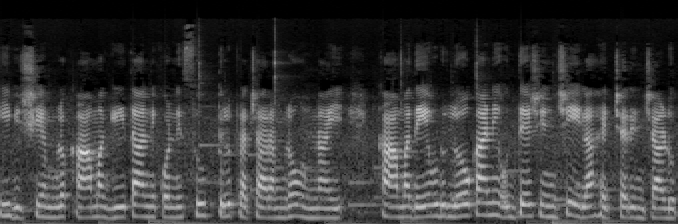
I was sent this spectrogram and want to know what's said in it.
ఈ విషయంలో కామగీతాన్ని కొన్ని సూక్తులు ప్రచారంలో ఉన్నాయి. కామదేవుడు లోకాన్ని ఉద్దేశించి ఇలా హెచ్చరించాడు.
